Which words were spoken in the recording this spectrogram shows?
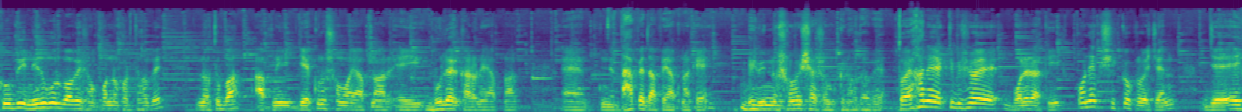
খুবই নির্ভুলভাবে সম্পন্ন করতে হবে। নতুবা আপনি যে কোনো সময় আপনার এই ভুলের কারণে আপনার ধাপে ধাপে আপনাকে বিভিন্ন সমস্যার সম্মুখীন হতে হবে। তো এখানে একটি বিষয়ে বলে রাখি, অনেক শিক্ষক রয়েছেন যে এই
